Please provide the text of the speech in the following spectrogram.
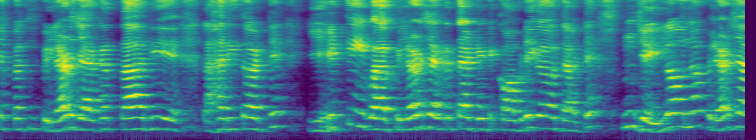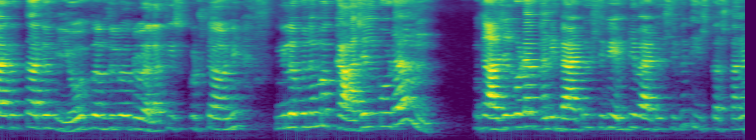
చెప్పేస్తుంది పిల్లాడు జాగ్రత్త అని లహరితో అంటే ఏంటి పిల్లాడు జాగ్రత్త అంటే ఏంటి కామెడీగా ఉందా అంటే జైల్లో ఉన్న పిల్లడు జాగ్రత్త అంటే ఏముంది అందులో నువ్వు ఎలా తీసుకుంటావు అని. ఈ మా కాజల్ కూడా కాజల్ కూడా అన్ని బ్యాటరీస్ ఇవి ఎంటీ బ్యాటరీస్ ఇవి తీసుకొస్తాను.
